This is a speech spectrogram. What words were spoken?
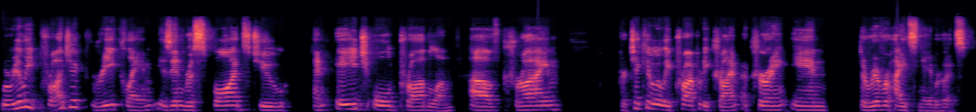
Well, really, Project Reclaim is in response to an age old problem of crime, particularly property crime, occurring in the River Heights neighborhoods.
